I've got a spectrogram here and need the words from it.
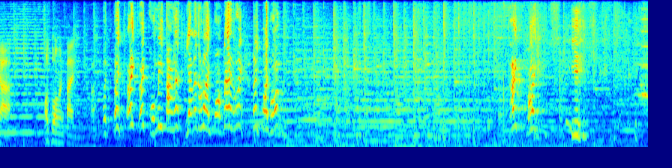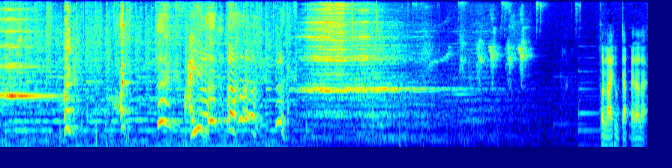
จ่าเอาตัวมันไป เฮ้ยเฮ้ยเฮ้ยเฮ้ยผมมีตังค์นะอยากได้เท่าไหร่บอกได้นะเว้ยเฮ้ยปล่อยผม เฮ้ยปล่อยอีเฮ้ยเฮ้ยไป คนร้ายถูกจับไปแล้วแหละ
